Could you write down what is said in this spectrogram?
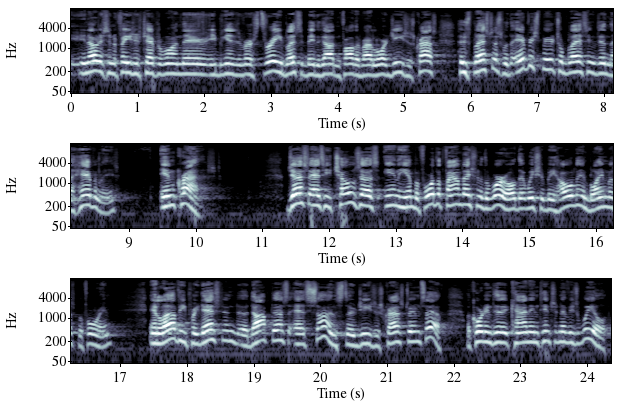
You notice in Ephesians chapter 1 there, he begins in verse 3 Blessed be the God and Father of our Lord Jesus Christ, who's blessed us with every spiritual blessings in the heavenlies in Christ. Just as he chose us in him before the foundation of the world, that we should be holy and blameless before him. In love, he predestined to adopt us as sons through Jesus Christ to himself, according to the kind intention of his will,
